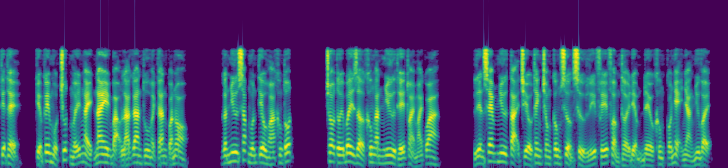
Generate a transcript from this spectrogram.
Tiện thể, kiểm kê một chút mấy ngày nay bạo lá gan thu hoạch ăn quá no. Gần như sắp muốn tiêu hóa không tốt. Cho tới bây giờ không ăn như thế thoải mái qua. Liền xem như tại triều thanh trong công xưởng xử lý phế phẩm thời điểm đều không có nhẹ nhàng như vậy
